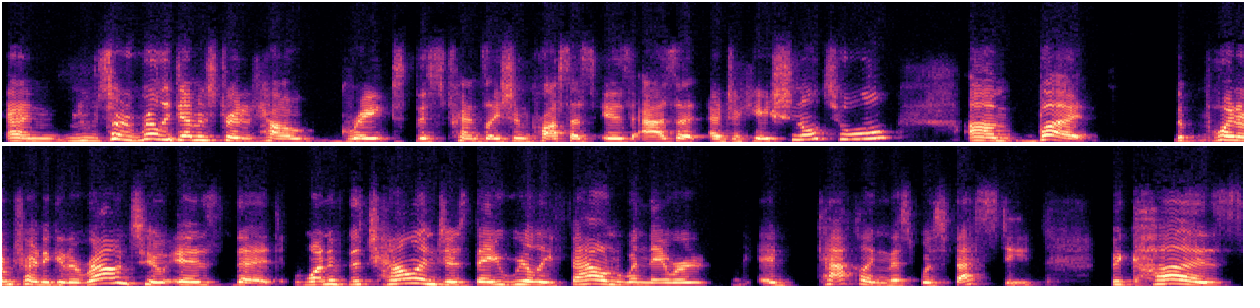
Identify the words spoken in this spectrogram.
and you sort of really demonstrated how great this translation process is as an educational tool. Um, but the point I'm trying to get around to is that one of the challenges they really found when they were uh, tackling this was Feste, because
